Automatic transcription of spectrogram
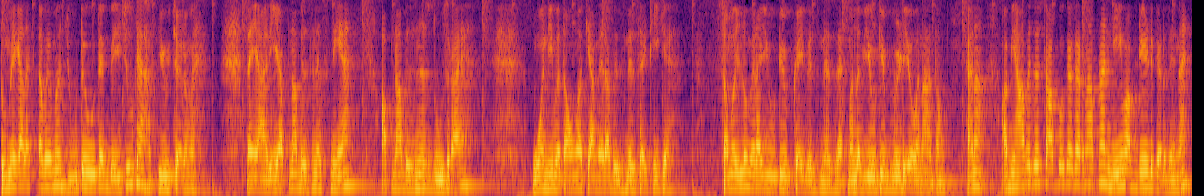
तुम्हें क्या लगता है, भाई, मैं जूते वूते बेचूँ क्या फ्यूचर में? नहीं यार, ये अपना बिज़नेस नहीं है। अपना बिज़नेस दूसरा है। वो नहीं बताऊँगा क्या मेरा बिज़नेस है, ठीक है? समझ लो मेरा यूट्यूब का ही बिज़नेस है मतलब यूट्यूब वीडियो बनाता हूँ, है ना? अब यहाँ पे जस्ट आपको क्या करना है, अपना नेम अपडेट कर देना है।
